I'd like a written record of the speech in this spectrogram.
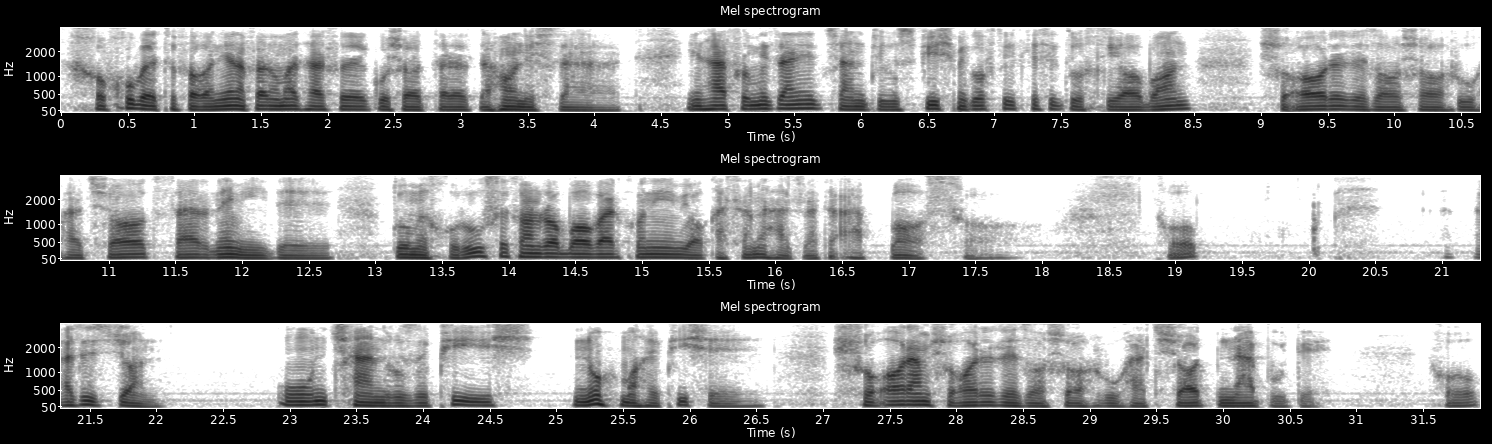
خب خوب اتفاقا. یه نفر اومد حرف گشادتر از دهانش زد. این حرف رو می‌زنید چند روز پیش می‌گفتید کسی تو خیابان شعار رضا شاه روحت شاد سر نمیده. دوم خروستان را باور کنیم یا قسم حضرت عباس را. خب. عزیز جان اون چند روز پیش نه ماه پیشه شعارم شعار رضا شاه روحت شاد نبوده. خب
